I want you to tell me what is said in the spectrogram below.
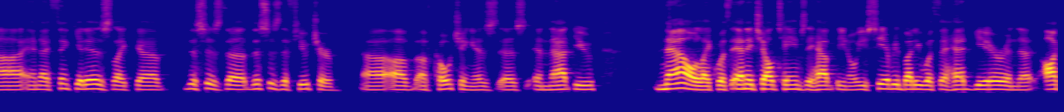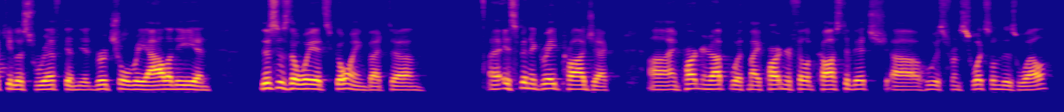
uh, and I think it is like uh, this is the this is the future uh, of of coaching. Is as and that you now like with NHL teams, they have you know you see everybody with the headgear and the Oculus Rift and the virtual reality, and this is the way it's going. But um, it's been a great project. Uh, I'm partnered up with my partner, Philip Kostovich, uh, who is from Switzerland as well.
